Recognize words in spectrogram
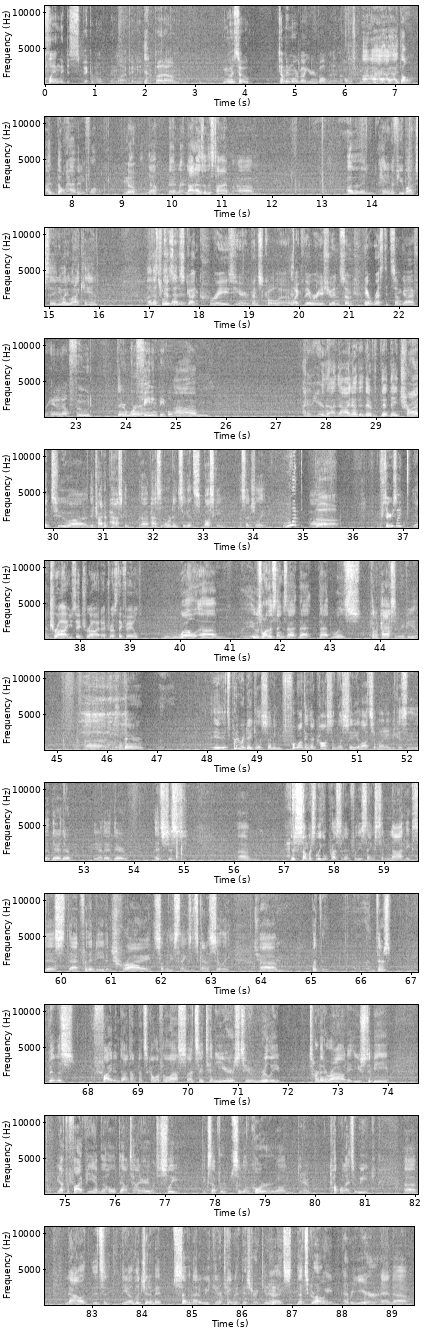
plainly despicable, in my opinion. Yeah. But um, so tell me more about your involvement in the homeless community. I, I- I don't I don't have any formal no. No, no, not as of this time. Um, other than handing a few bucks to anybody when I can. Uh, that's really Because it's it. gotten crazy here in Pensacola. It- like they were issuing some, they arrested some guy for handing out food. there were feeding people? Um, I didn't hear that. I know that they, they tried to uh, they tried to pass uh, pass an ordinance against busking, essentially. What Uh, the? Seriously? yeah. Try. You say tried. I trust they failed. Well, um, it was one of those things that that that was kind of passed and repealed. Uh, they're it, it's pretty ridiculous. I mean, for one thing, they're costing the city lots of money because they're they're you know they're they're it's just um, there's so much legal precedent for these things to not exist that for them to even try some of these things, it's kind of silly. Um, but th- there's been this fight in downtown Pensacola for the last, I'd say, 10 years to really turn it around. It used to be you know, after 5 p.m., the whole downtown area went to sleep, except for Seville Quarter on, you know, a couple nights a week. Um, now it's a you know legitimate seven night a week entertainment district. You know, Mhm. it's that's growing every year, and um,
